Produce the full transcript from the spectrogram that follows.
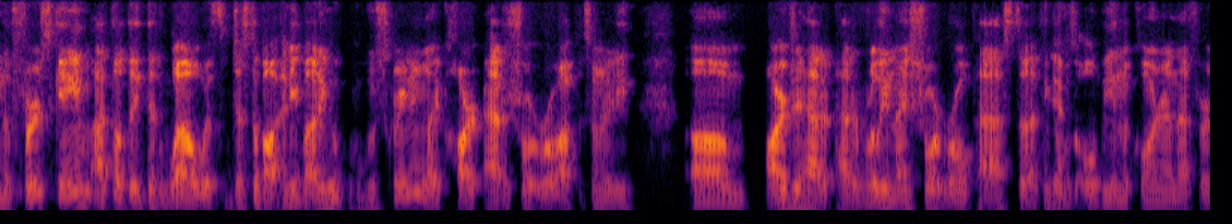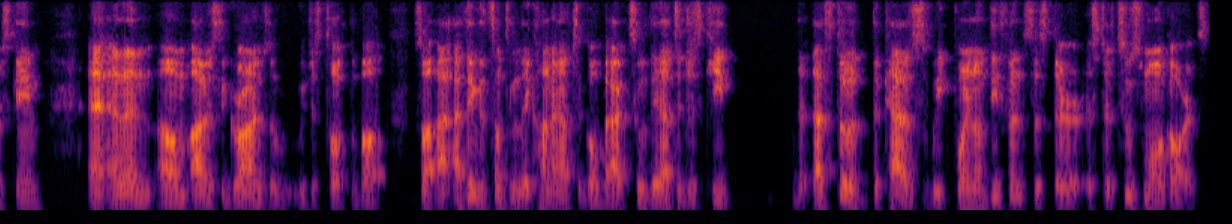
the first game, I thought they did well with just about anybody who, who was screening. Like Hart had a short roll opportunity. Um, RJ had had a really nice short roll pass to I think yeah. it was Obi in the corner in that first game, and, and then um, obviously Grimes that we just talked about. So I, I think it's something they kind of have to go back to. They have to just keep that's the the Cavs' weak point on defense is their is their two small guards,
